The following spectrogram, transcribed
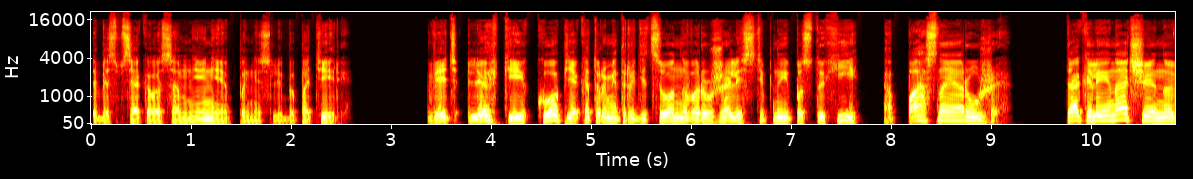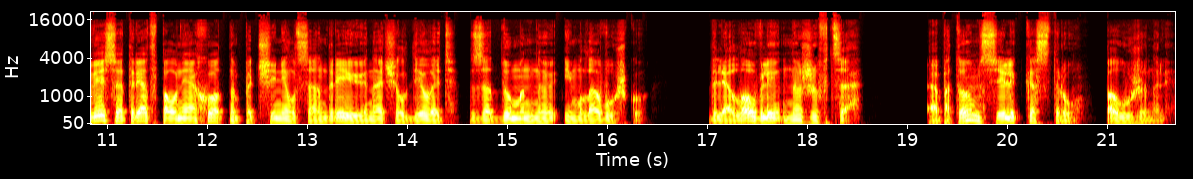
то без всякого сомнения понесли бы потери. Ведь легкие копья, которыми традиционно вооружались степные пастухи, — опасное оружие. Так или иначе, но весь отряд вполне охотно подчинился Андрею и начал делать задуманную им ловушку для ловли на живца. А потом сели к костру, поужинали.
